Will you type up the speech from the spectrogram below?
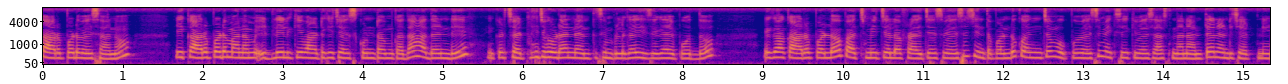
కారపొడి వేశాను ఈ కారపొడి మనం ఇడ్లీలకి వాటికి చేసుకుంటాం కదా అదండి. ఇక్కడ చట్నీ చూడండి ఎంత సింపుల్గా ఈజీగా అయిపోద్దో. ఇక కారపొడిలో పచ్చిమిర్చి ఇలా ఫ్రై చేసి వేసి చింతపండు కొంచెం ఉప్పు వేసి మిక్సీకి వేసేస్తున్నాను. అంతేనండి చట్నీ.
